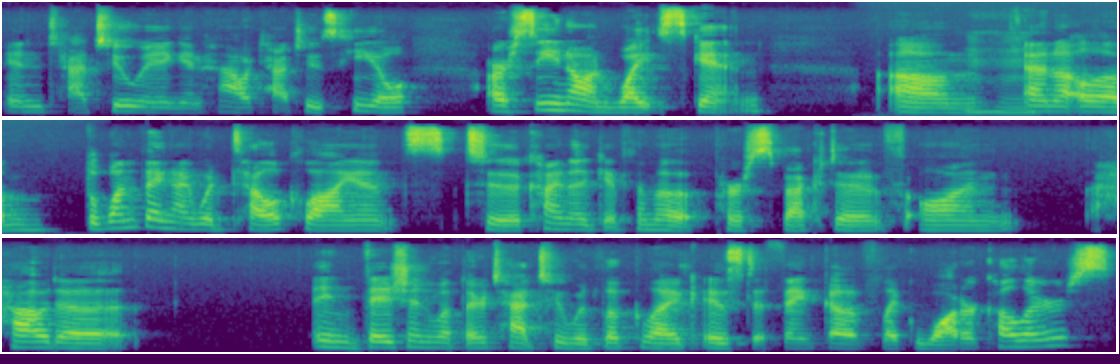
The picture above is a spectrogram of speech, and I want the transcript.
in tattooing and how tattoos heal are seen on white skin. Um, mm-hmm. And um, the one thing I would tell clients to kind of give them a perspective on how to envision what their tattoo would look like is to think of like watercolors.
